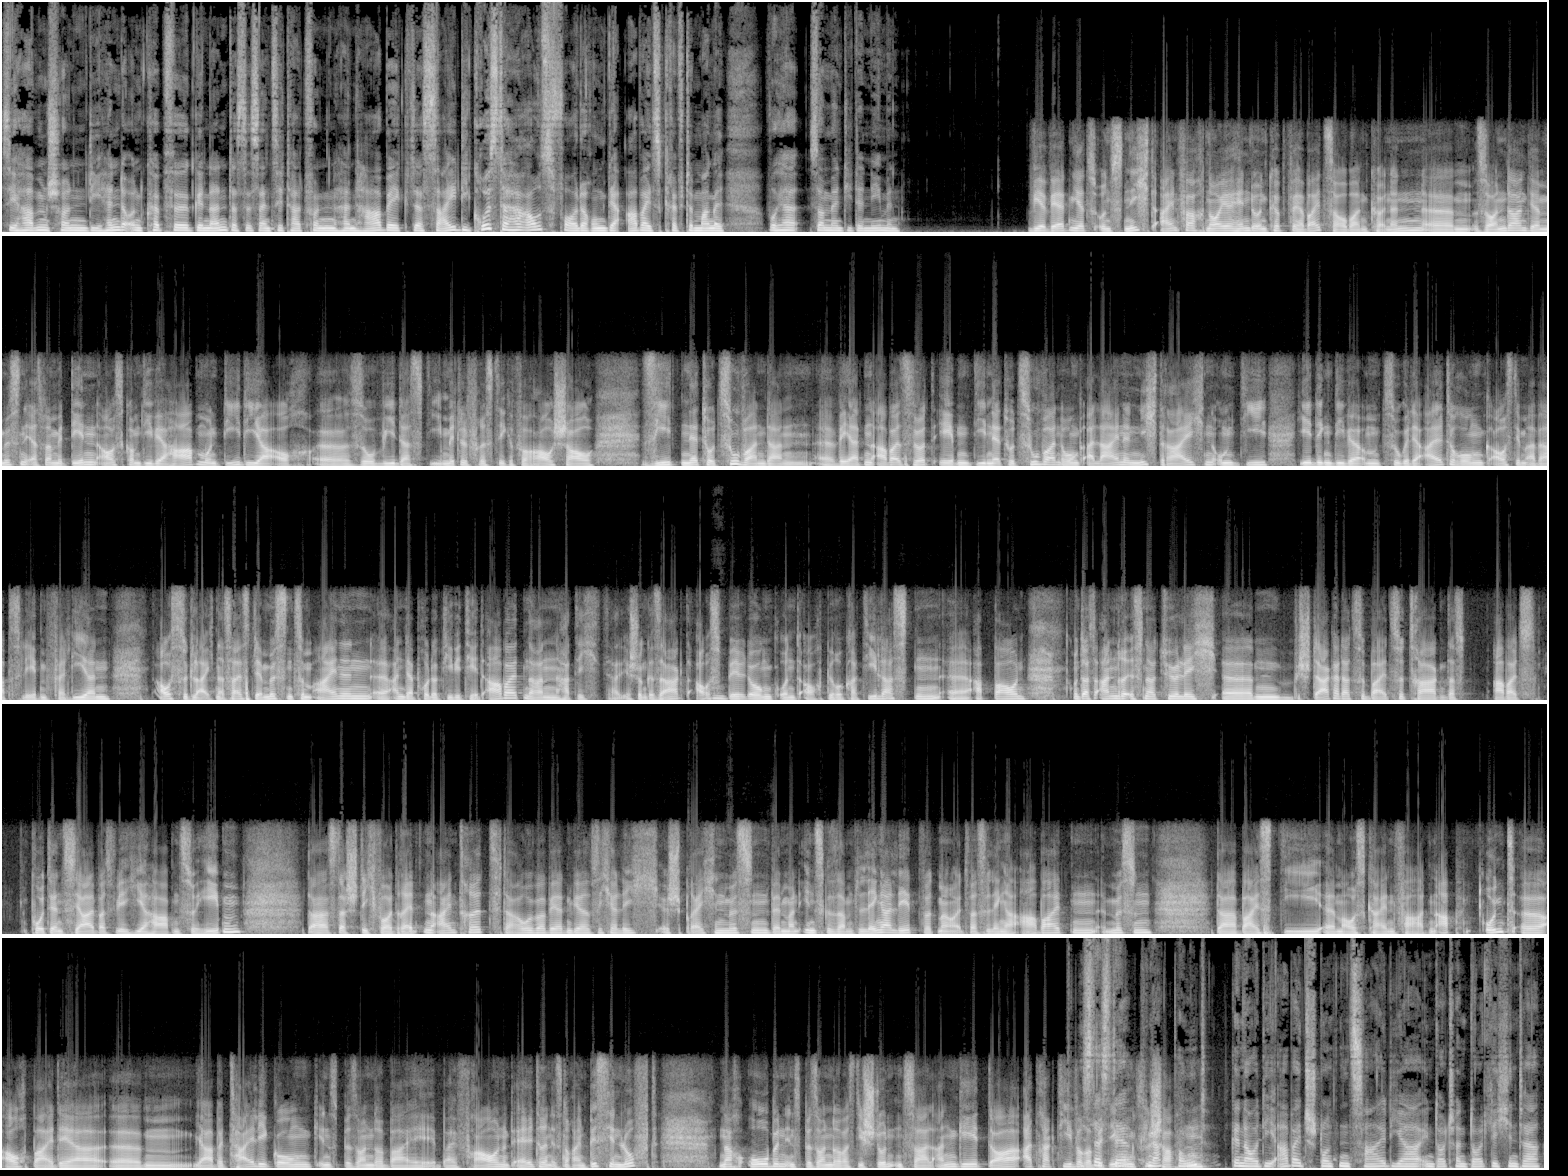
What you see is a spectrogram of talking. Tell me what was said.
Sie haben schon die Hände und Köpfe genannt. Das ist ein Zitat von Herrn Habeck. Das sei die größte Herausforderung der Arbeitskräftemangel. Woher soll man die denn nehmen? Wir werden jetzt uns nicht einfach neue Hände und Köpfe herbeizaubern können, ähm, sondern wir müssen erstmal mit denen auskommen, die wir haben und die, die ja auch, äh, so wie das die mittelfristige Vorausschau sieht, netto zuwandern äh, werden. Aber es wird eben die Nettozuwanderung alleine nicht reichen, um diejenigen, die wir im Zuge der Alterung aus dem Erwerbsleben verlieren, auszugleichen. Das heißt, wir müssen zum einen äh, an der Produktivität arbeiten, daran hatte ich, hatte ich schon gesagt, Ausbildung und auch Bürokratielasten äh, abbauen. Und das andere ist natürlich ähm, stärker dazu beizutragen, das Arbeitspotenzial, was wir hier haben, zu heben. Da ist das Stichwort Renteneintritt. Darüber werden wir sicherlich äh, sprechen müssen. Wenn man insgesamt länger lebt, wird man auch etwas länger arbeiten müssen. Da beißt die äh, Maus keinen Faden ab. Und äh, auch bei der ähm, ja, Beteiligung, insbesondere bei, bei Frauen und Älteren, ist noch ein bisschen Luft nach oben, insbesondere was die Stundenzahl angeht, da attraktivere Bedingungen zu schaffen. Genau, die Arbeitsstundenzahl, die ja in Deutschland deutlich hinter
